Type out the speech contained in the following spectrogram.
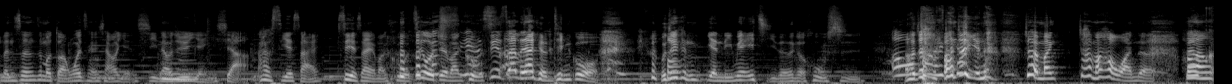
人生这么短，我也很想要演戏，然后就去演一下。嗯、还有 CSI，CSI 也蛮酷的，这个我觉得蛮酷。CSI 人家可能听过，我觉得可能演里面一集的那个护士，oh、然后就反正就演的就还蛮就还蛮好玩的。好酷啊！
